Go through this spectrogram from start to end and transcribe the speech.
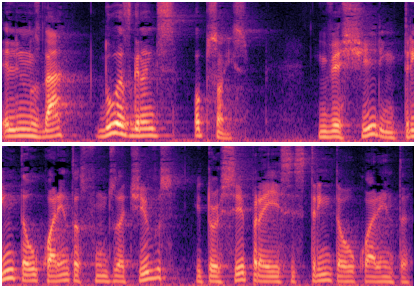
ele nos dá duas grandes opções: investir em 30 ou 40 fundos ativos e torcer para esses 30 ou 40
